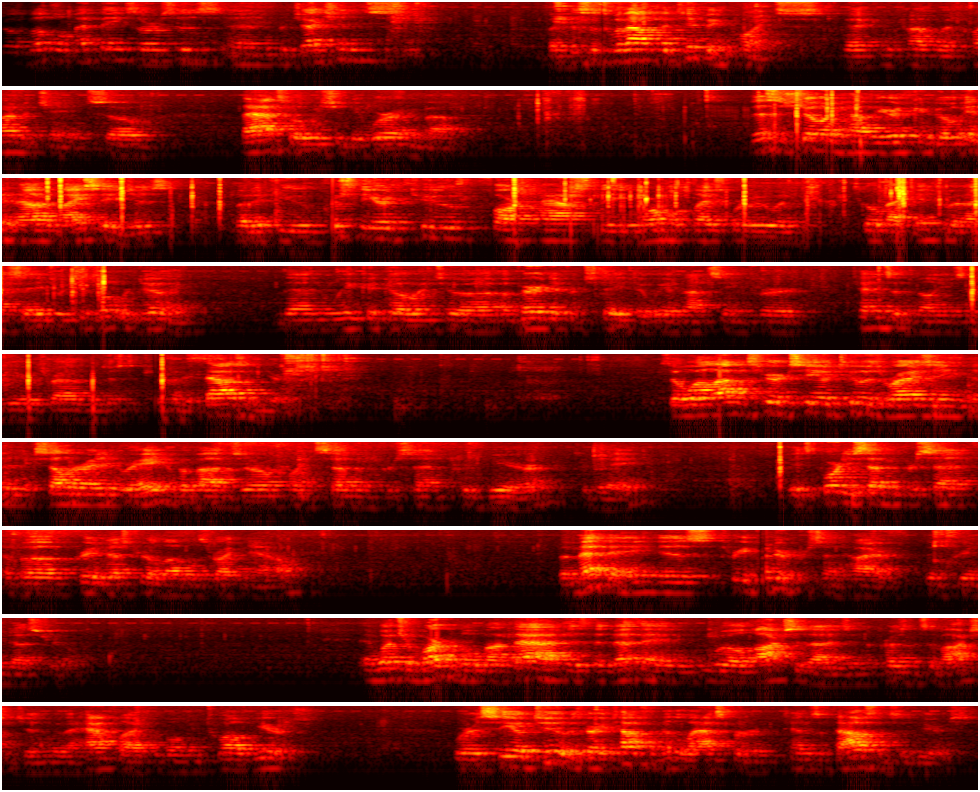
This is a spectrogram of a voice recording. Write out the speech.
So global methane sources and projections, but this is without the tipping points that can come with climate change. So that's what we should be worrying about. This is showing how the Earth can go in and out of ice ages, but if you push the Earth too far past the normal place where we would go back into an ice age, which is what we're doing, then we could go into a, a very different state that we have not seen for tens of millions of years rather than just a few hundred thousand years. So while atmospheric CO2 is rising at an accelerating rate of about 0.7% per year today, it's 47% above pre-industrial levels right now. But methane is 300% higher than pre-industrial. And what's remarkable about that is that methane will oxidize in the presence of oxygen with a half-life of only 12 years. Whereas CO2 is very tough and it'll last for tens of thousands of years.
